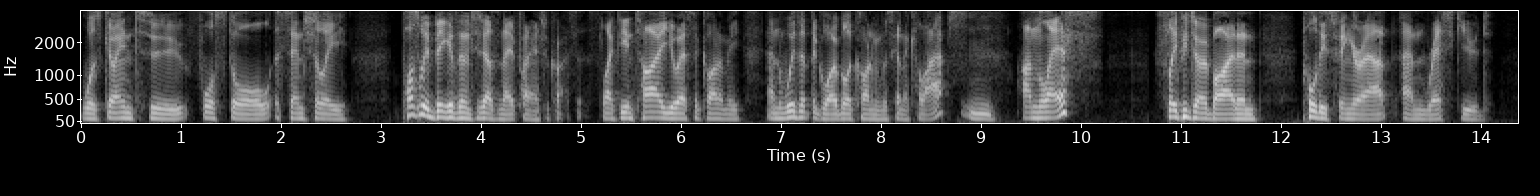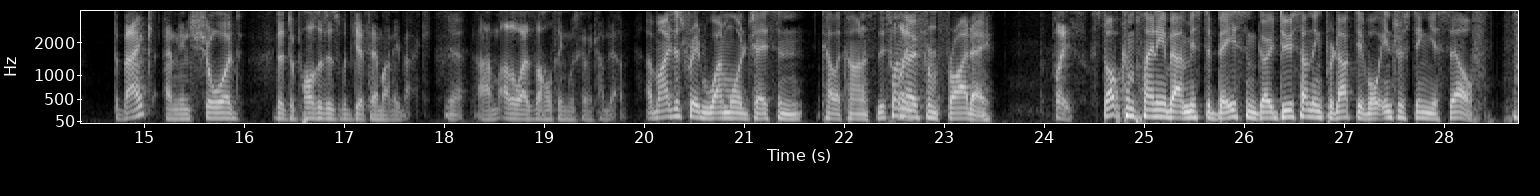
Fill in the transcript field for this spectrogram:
was going to forestall essentially possibly bigger than the 2008 financial crisis. Like the entire US economy and with it the global economy was going to collapse unless Sleepy Joe Biden pulled his finger out and rescued the bank and ensured the depositors would get their money back. Yeah. Um, otherwise, the whole thing was going to come down. I might just read one more Jason Calacanis. This one, though, Please. from Friday. Please. Stop complaining about Mr. Beast and go do something productive or interesting yourself.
